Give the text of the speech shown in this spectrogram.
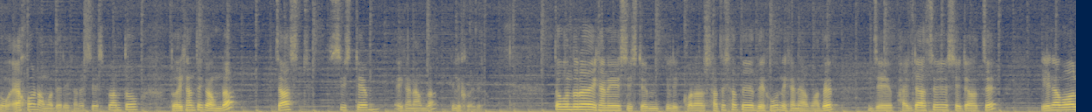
তো এখন আমাদের এখানে শেষ প্রান্ত তো এখান থেকে আমরা জাস্ট সিস্টেম এখানে আমরা ক্লিক করে দিলাম। তো বন্ধুরা, এখানে সিস্টেম ক্লিক করার সাথে সাথে দেখুন এখানে আমাদের যে ফাইলটা আছে, সেটা হচ্ছে এনাবল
